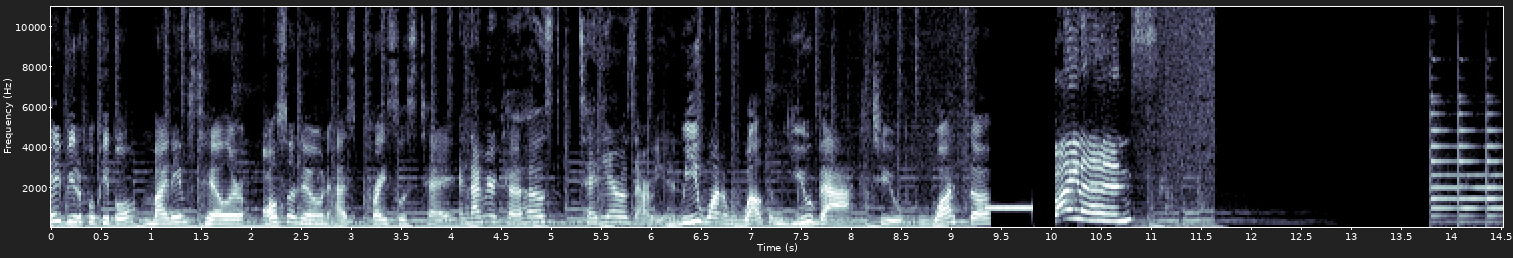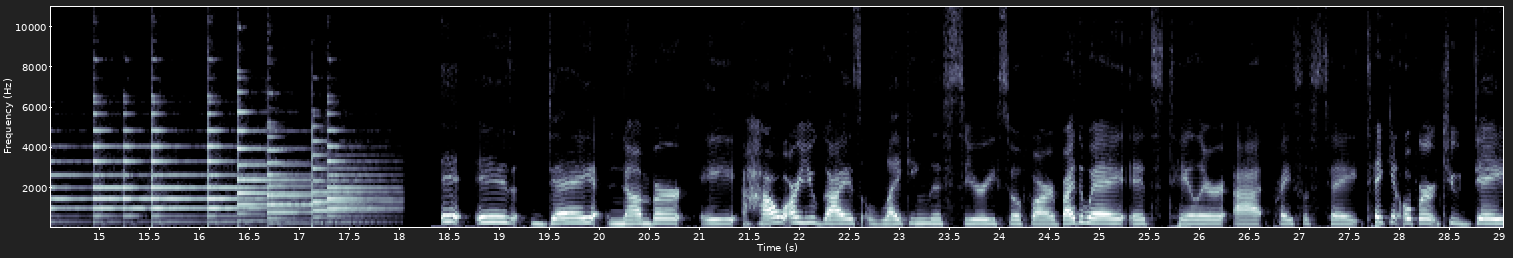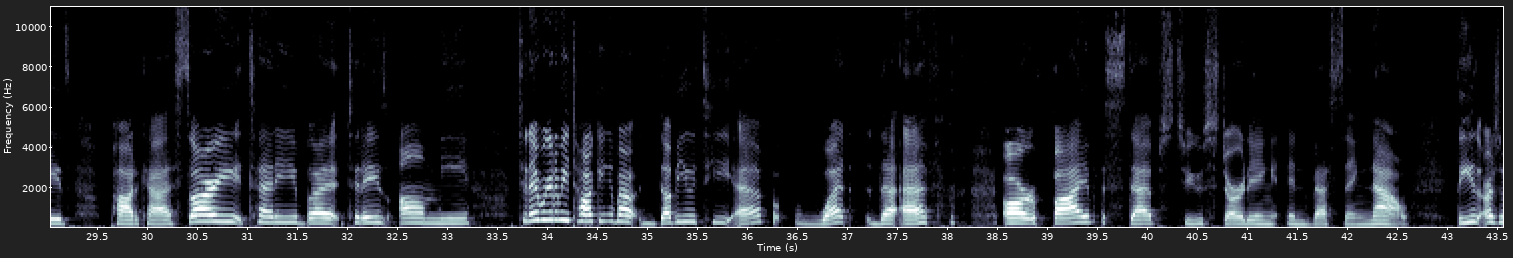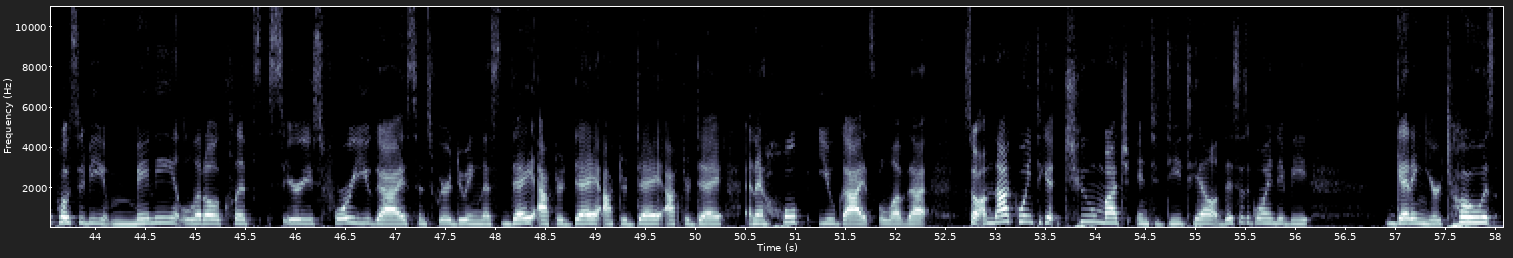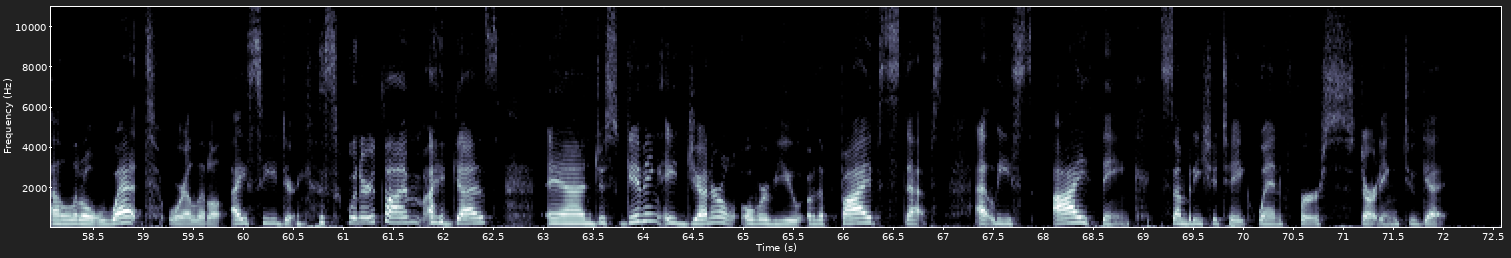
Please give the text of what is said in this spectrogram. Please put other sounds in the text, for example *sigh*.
Hey, beautiful people. My name's Taylor, also known as Priceless Tay. And I'm your co host, Tadia Rosarian. We want to welcome you back to What the Finance! It is day number eight. How are you guys liking this series so far? By the way, it's Taylor at Priceless Tay taking over today's podcast. Sorry, Teddy, but today's on me. Today we're going to be talking about WTF, what the F *laughs* are five steps to starting investing now. These are supposed to be mini little clips series for you guys since we're doing this day after day after day after day. And I hope you guys love that. So I'm not going to get too much into detail. This is going to be getting your toes a little wet or a little icy *laughs* during this winter time, I guess, and just giving a general overview of the five steps, at least I think somebody should take when first starting to get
